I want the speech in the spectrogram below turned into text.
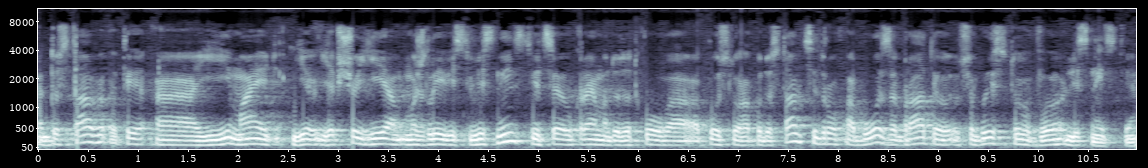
Доставити е, її мають, якщо є можливість в лісництві, це окрема додаткова послуга по доставці дров, або забрати особисто в лісництві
